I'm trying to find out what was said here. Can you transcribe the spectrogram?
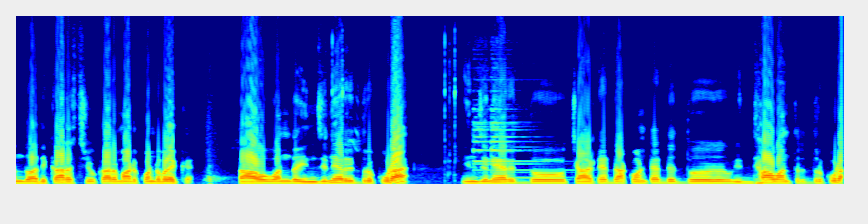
ಒಂದು ಅಧಿಕಾರ ಸ್ವೀಕಾರ ಮಾಡಿಕೊಂಡ ಬಳಿಕ ತಾವು ಒಂದು ಇಂಜಿನಿಯರ್ ಇದ್ದರೂ ಕೂಡ ಇಂಜಿನಿಯರ್ ಇದ್ದು ಚಾರ್ಟೆಡ್ ಅಕೌಂಟೆಂಟ್ ಇದ್ದು ವಿದ್ಯಾವಂತರಿದ್ದರೂ ಕೂಡ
